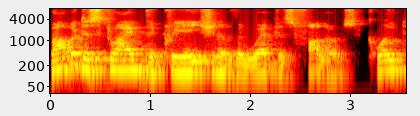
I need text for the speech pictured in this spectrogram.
Barber described the creation of the work as follows quote,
